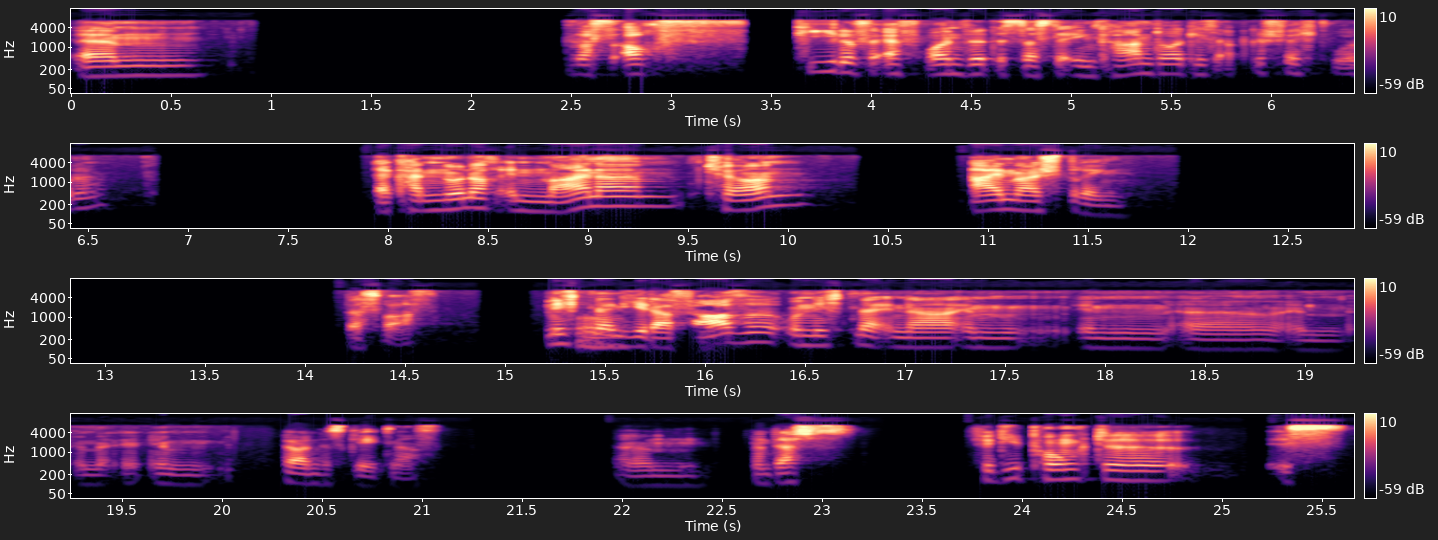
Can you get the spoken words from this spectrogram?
Ähm, was auch viele erfreuen wird, ist, dass der Inkan deutlich abgeschwächt wurde. Er kann nur noch in meiner Turn einmal springen. Das war's. Nicht Oh. mehr in jeder Phase und nicht mehr in der, im, im, äh, im, im, im Turn des Gegners. Ähm, und das für die Punkte ist,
